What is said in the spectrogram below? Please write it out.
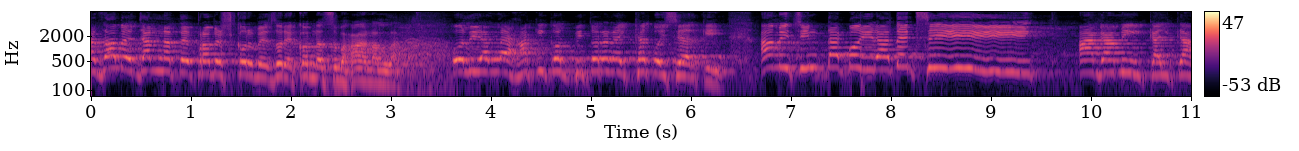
আজাবে জান্নাতে প্রবেশ করবে। জোরে কন্যা সুবহান আল্লাহ ওলি আল্লাহ হাকিকত ভিতরে রাখা কইছে আর কি, আমি চিন্তা কইরা দেখছি, আগামী কালকা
